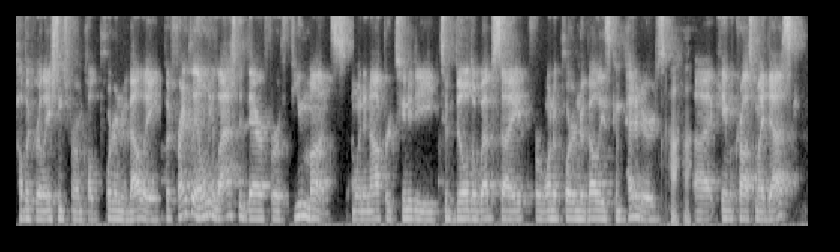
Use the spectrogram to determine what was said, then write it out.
public relations firm called Porter Novelli. But frankly, I only lasted there for a few months when an opportunity to build a website for one of Porter Novelli's competitors uh, came across my desk.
